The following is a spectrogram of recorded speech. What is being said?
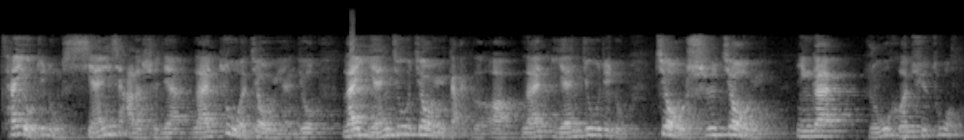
才有这种闲暇的时间来做教育研究，来研究教育改革啊，来研究这种教师教育应该如何去做。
